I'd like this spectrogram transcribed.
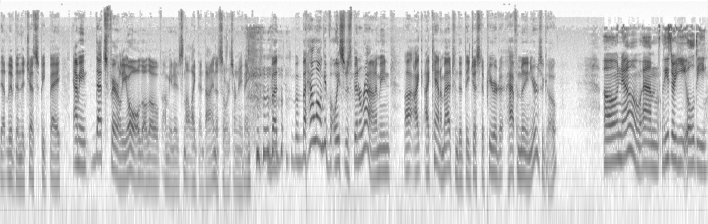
that lived in the Chesapeake Bay. I mean, that's fairly old, although, I mean, it's not like the dinosaurs or anything. but, but, but how long have oysters been around? I mean, uh, I, I can't imagine that they just appeared half a million years ago. Oh, no. Um, these are ye olde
